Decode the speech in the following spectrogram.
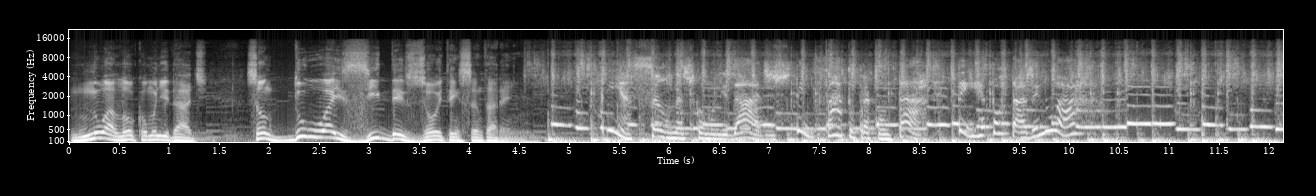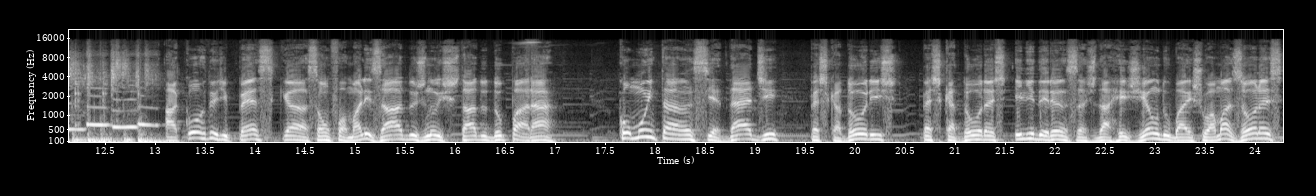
no Alô Comunidade. São duas e dezoito em Santarém. Tem ação nas comunidades? Tem fato para contar? Tem reportagem no ar. Acordos de pesca são formalizados no estado do Pará. Com muita ansiedade, pescadores, pescadoras e lideranças da região do Baixo Amazonas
